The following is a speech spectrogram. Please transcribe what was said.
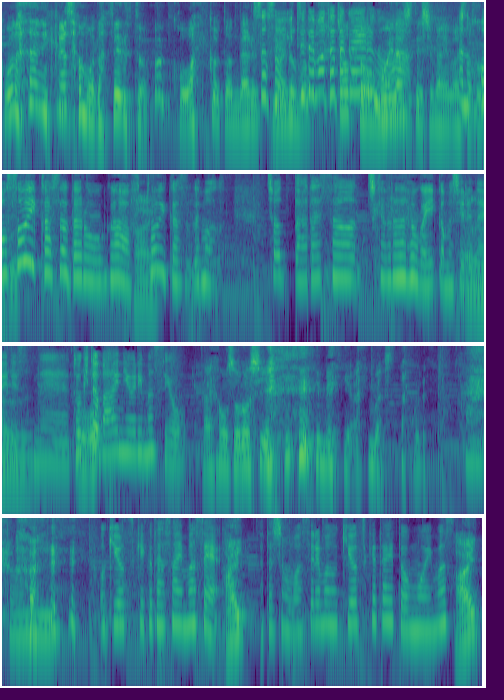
こんなに傘も出せると 怖いことになるっていうのもそうそういつでも戦えるのはちょっと思い出してしまいました。あの僕細い傘だろうがはい太い傘、でもちょっと足立さん近寄らない方がいいかもしれないですね、時と場合によりますよ大変恐ろしい目に遭いました。本当にお気をつけくださいませはい。私も忘れ物気をつけたいと思いますはい。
